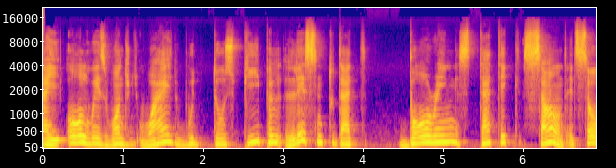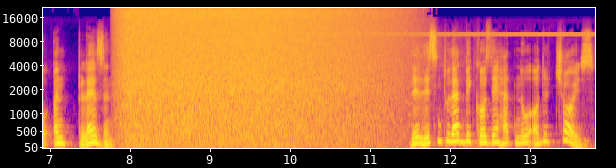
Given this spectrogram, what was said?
I always wondered why would those people listen to that boring static sound? It's so unpleasant. They listened to that because they had no other choice.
